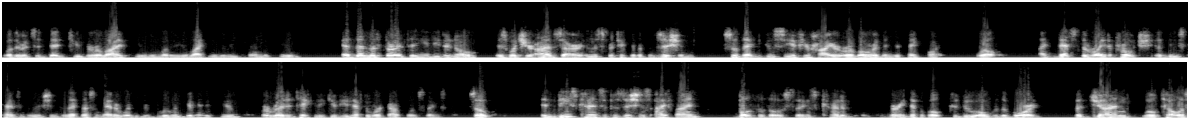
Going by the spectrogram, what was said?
whether it's a dead cube or a live cube, and whether you're likely to return the cube. And then the third thing you need to know is what your odds are in this particular position so that you can see if you're higher or lower than your take point. Well, I, that's the right approach in these kinds of positions, and that doesn't matter whether you're blue and giving the cube or red and taking the cube. You have to work out those things. So, in these kinds of positions, I find both of those things kind of very difficult to do over the board. But John will tell us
